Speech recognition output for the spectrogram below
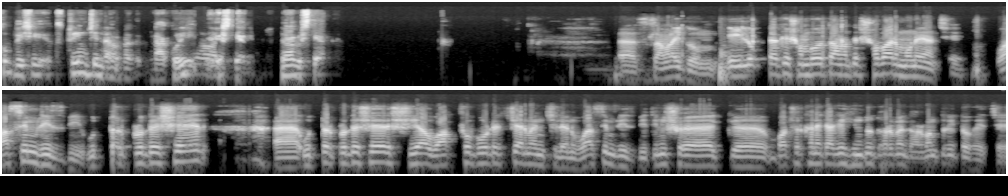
খুব বেশি এক্সট্রিম চিন্তা ভাবনা না করি। জনাব ইশতিয়াক। আসসালামু আলাইকুম। এই লোকটাকে সম্ভবত আমাদের সবার মনে আছে। ওয়াসিম রিজভি উত্তরপ্রদেশের উত্তরপ্রদেশের শিয়া ওয়াকফ বোর্ডের চেয়ারম্যান ছিলেন ওয়াসিম রিজভি। তিনি বছর খানেক আগে হিন্দু ধর্মে ধর্মান্তরিত হয়েছে।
